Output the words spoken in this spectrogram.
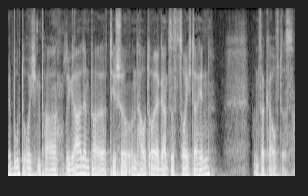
Ihr bucht euch ein paar Regale, ein paar Tische und haut euer ganzes Zeug dahin und verkauft das.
